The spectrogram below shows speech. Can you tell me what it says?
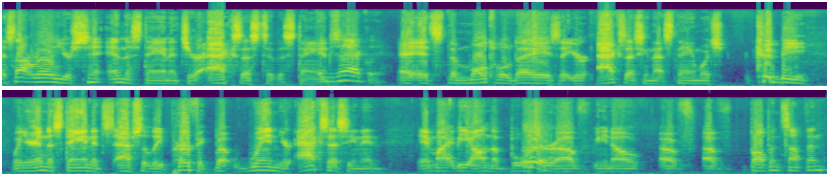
it's not really your sit in the stand. It's your access to the stand. exactly. It's the multiple days that you're accessing that stand, which could be when you're in the stand, it's absolutely perfect. But when you're accessing it, it might be on the border of you know of of bumping something.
